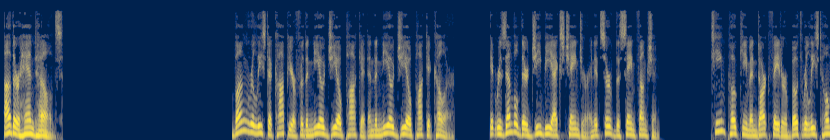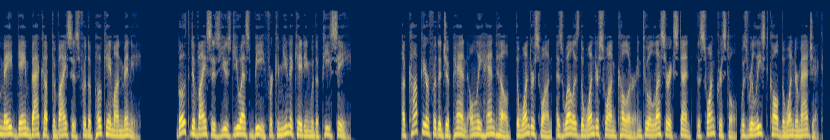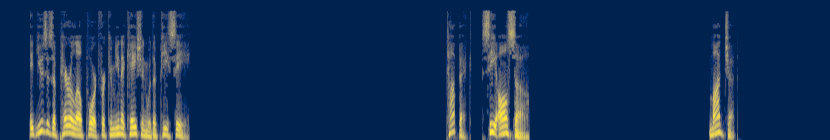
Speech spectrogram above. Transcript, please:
Other handhelds Bung released a copier for the Neo Geo Pocket and the Neo Geo Pocket Color. It resembled their GB Exchanger and it served the same function. Team Pokemon and Dark Fader both released homemade game backup devices for the Pokémon Mini. Both devices used USB for communicating with a PC. A copier for the Japan-only handheld, the WonderSwan, as well as the WonderSwan Color and to a lesser extent, the SwanCrystal, was released called the Wonder Magic. It uses a parallel port for communication with a PC. See also Modchip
